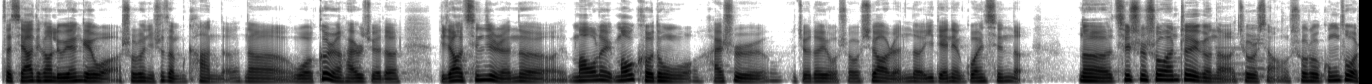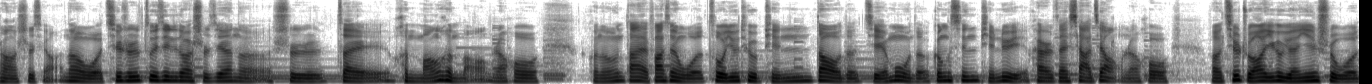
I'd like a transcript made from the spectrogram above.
在其他地方留言给我，说说你是怎么看的。那我个人还是觉得，比较亲近人的猫类猫科动物，还是觉得有时候需要人的一点点关心的。那其实说完这个呢，就是想说说工作上的事情啊。那我其实最近这段时间呢，是在很忙很忙，然后可能大家也发现我做 YouTube 频道的节目的更新频率也开始在下降。然后，呃，其实主要一个原因是我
